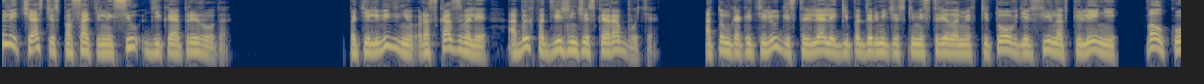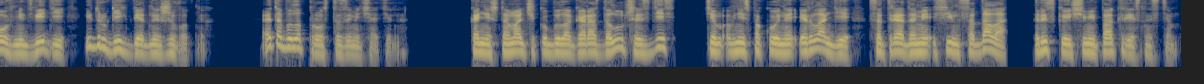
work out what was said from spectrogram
были частью спасательных сил «Дикая природа». По телевидению рассказывали об их подвижнической работе, о том, как эти люди стреляли гиподермическими стрелами в китов, дельфинов, тюленей, волков, медведей и других бедных животных. Это было просто замечательно. Конечно, мальчику было гораздо лучше здесь, чем в неспокойной Ирландии с отрядами фин-садала, рыскающими по окрестностям.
